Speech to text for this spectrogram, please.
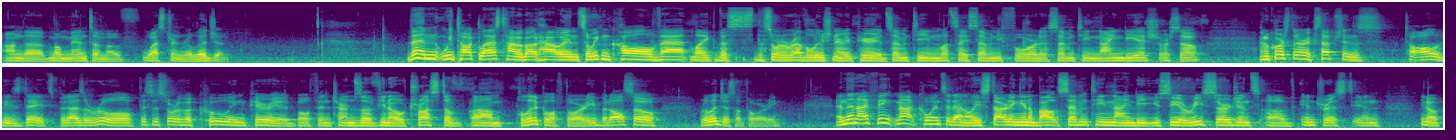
on the momentum of Western religion. Then we talked last time about how in, so we can call that like this, the sort of revolutionary period, 17, let's say 74 to 1790-ish or so. And of course there are exceptions to all of these dates, but as a rule, this is sort of a cooling period, both in terms of, you know, trust of um, political authority, but also religious authority. And then I think not coincidentally, starting in about 1790, you see a resurgence of interest in, you know,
